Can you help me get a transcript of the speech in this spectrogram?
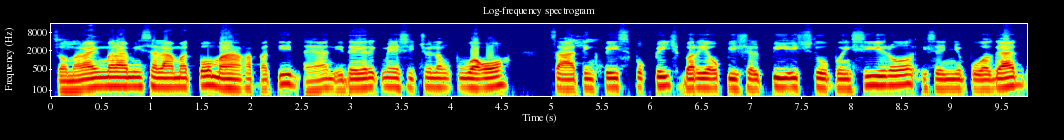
So maraming maraming salamat po mga kapatid. Ayan, i-direct message nyo lang po ako sa ating Facebook page, Barya Official PH 2.0. Isend nyo po agad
